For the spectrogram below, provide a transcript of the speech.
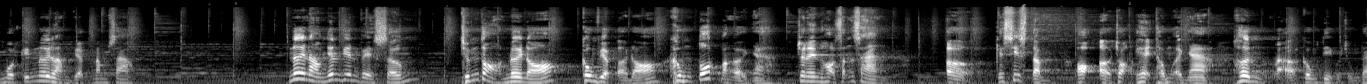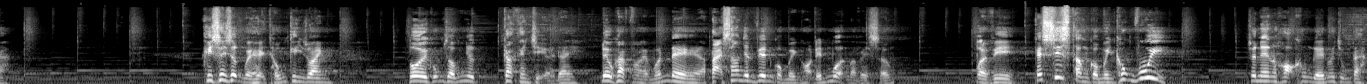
một cái nơi làm việc năm sao. Nơi nào nhân viên về sớm chứng tỏ nơi đó, công việc ở đó không tốt bằng ở nhà, cho nên họ sẵn sàng ở cái system, họ ở chọn cái hệ thống ở nhà hơn là ở công ty của chúng ta. Khi xây dựng về hệ thống kinh doanh, tôi cũng giống như các anh chị ở đây, đều gặp phải vấn đề là tại sao nhân viên của mình họ đến muộn và về sớm. Bởi vì cái system của mình không vui, cho nên họ không đến với chúng ta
